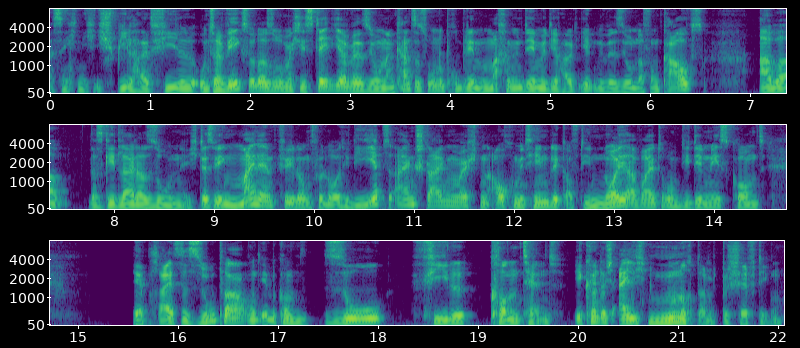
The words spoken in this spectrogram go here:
weiß ich nicht, ich spiele halt viel unterwegs oder so, möchte die Stadia-Version, dann kannst du es ohne Probleme machen, indem du dir halt irgendeine Version davon kaufst. Aber Das geht leider so nicht. Deswegen meine Empfehlung für Leute, die jetzt einsteigen möchten, auch mit Hinblick auf die neue Erweiterung, die demnächst kommt. Der Preis ist super und ihr bekommt so viel Content. Ihr könnt euch eigentlich nur noch damit beschäftigen.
